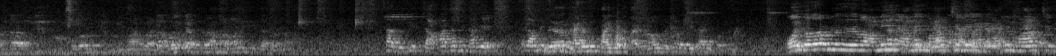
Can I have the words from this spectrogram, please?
ওটা পুরো মামলা। ওইটা পুরো আমার আমারই দিতে হবে না। স্যার যদি চাপাচাপি থাকে তাহলে আপনি গাড়ি পাই করতে পারবেন না ওই কথাটা বলে দিতে আমি আমি মারছি নি, আমি মারছি নি।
